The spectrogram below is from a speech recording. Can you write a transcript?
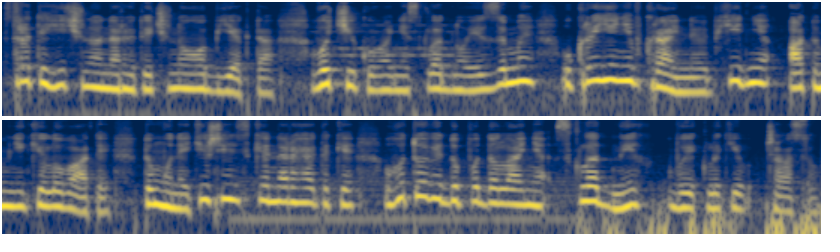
стратегічного енергетичного об'єкта. В очікуванні складної зими Україні вкрай необхідні атомні кіловати. Тому нетішинські енергетики готові до подолання складних викликів часу.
